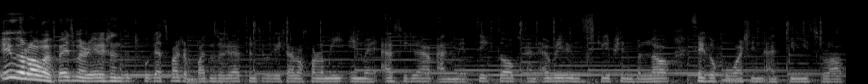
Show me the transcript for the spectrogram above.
if you love my face, my reaction, don't forget to smash the button, subscribe to notification, follow me in my Instagram and my TikTok and everything in the description below. Thank you for watching and peace, love.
